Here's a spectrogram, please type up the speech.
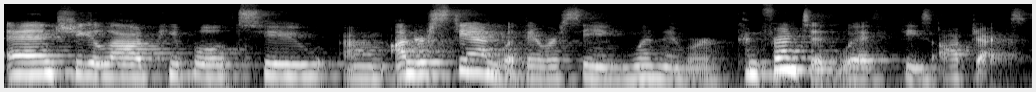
and she allowed people to um, understand what they were seeing when they were confronted with these objects.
